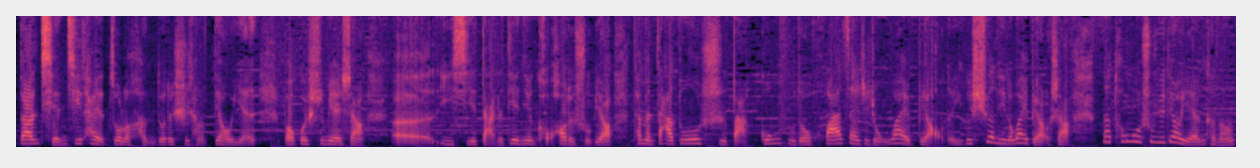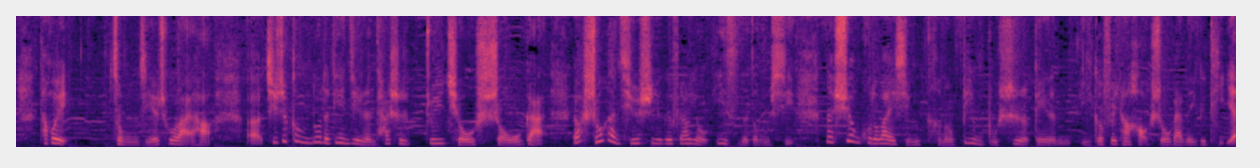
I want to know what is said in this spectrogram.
当然，前期他也做了很多的市场调研，包括市面上呃一些打着电竞口号的鼠标，他们大多是把功夫都花在这种外表的一个绚丽的外表上。那通过数据调研，可能他会。总结出来哈，呃，其实更多的电竞人他是追求手感，然后手感其实是一个非常有意思的东西。那炫酷的外形可能并不是给人一个非常好手感的一个体验，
